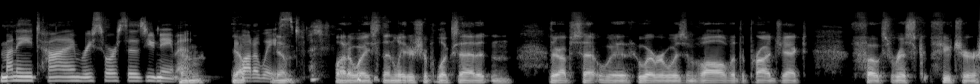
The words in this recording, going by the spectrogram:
Money, time, resources, you name it. Um, Yep, a lot of waste. Yep. A lot of waste. then leadership looks at it and they're upset with whoever was involved with the project folks risk future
